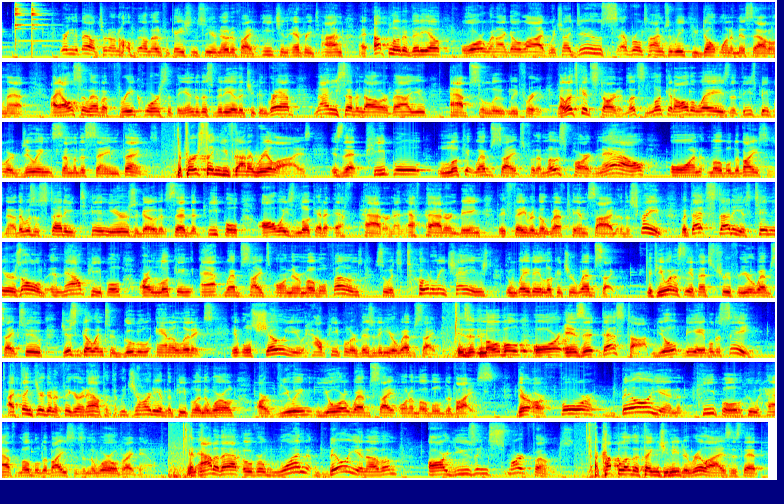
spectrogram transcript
ring the bell. Turn on all bell notifications so you're notified each and every time I upload a video or when I go live which I do several times a week. You don't want to miss out on that. I also have a free course at the end of this video that you can grab. $97 value absolutely free. Now let's get started. Let's look at all the ways that these people are doing some of the same things. The first thing you've got to realize is that people look at websites for the most part now on mobile devices. Now there was a study 10 years ago that said that people always look at an F pattern an F pattern being they favored the left hand side of the screen. But that study is 10 years old and now people are looking at websites on their mobile phones so it's totally changed the way they look at your website if you want to see if that's true for your website too just go into Google Analytics. It will show you how people are visiting your website. Is it mobile or is it desktop? You'll be able to see. I think you're going to figure it out that the majority of the people in the world are viewing your website on a mobile device. There are 4 billion people who have mobile devices in the world right now. And out of that over 1 billion of them are using smartphones. A couple other things you need to realize is that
